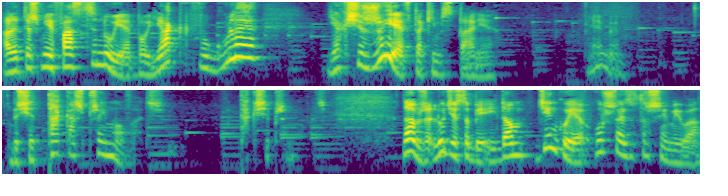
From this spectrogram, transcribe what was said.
Ale też mnie fascynuje, bo jak w ogóle, jak się żyje w takim stanie? Nie wiem by się tak aż przejmować. Tak się przejmować. Dobrze, ludzie sobie idą. Dziękuję. Urszula jest strasznie miła.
